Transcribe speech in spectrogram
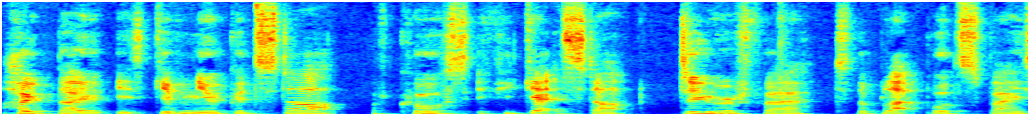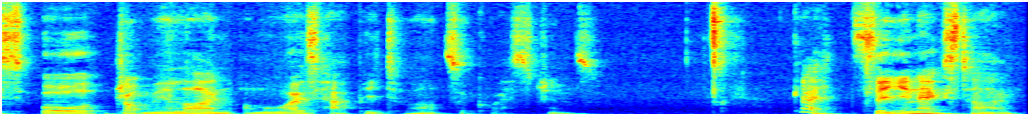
I hope though it's given you a good start. Of course, if you get stuck, do refer to the Blackboard space or drop me a line. I'm always happy to answer questions. Okay, see you next time.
